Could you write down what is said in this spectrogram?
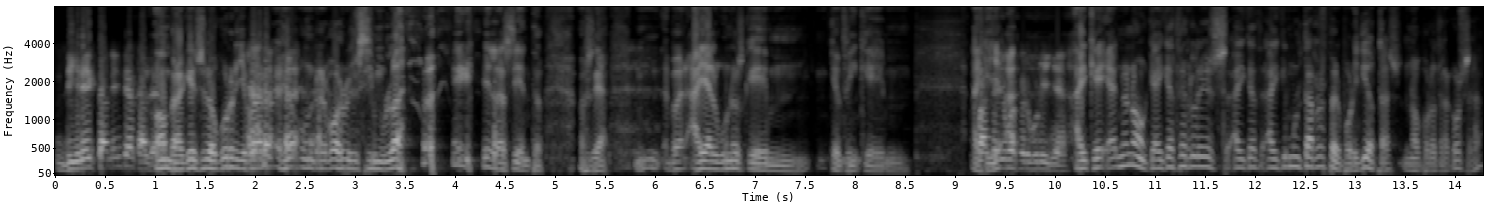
directamente al Calderón. Hombre, ¿a quién se le ocurre llevar eh, un revólver simulado en el asiento? O sea, mm, hay algunos que, mm, en fin, que... Mm, hay que, una hay que, no, no, que hay que hacerles, hay que, hay que multarlos, pero por idiotas, no por otra cosa,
